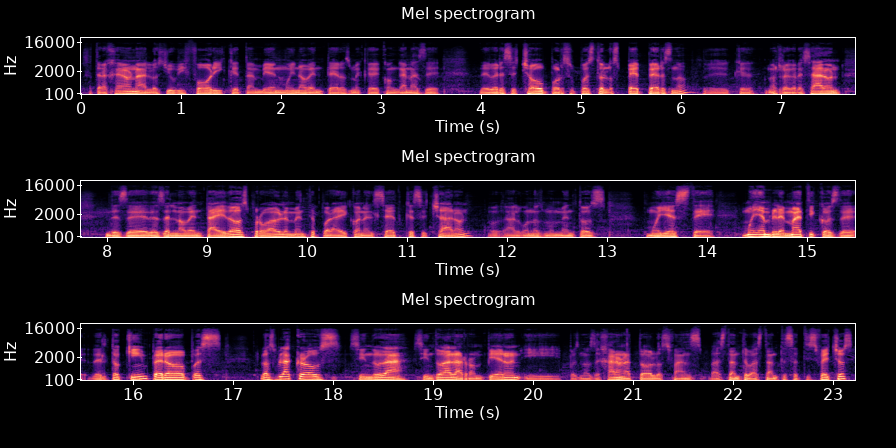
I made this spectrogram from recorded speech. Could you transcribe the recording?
se trajeron a los UB40 que también muy noventeros, me quedé con ganas de, ver ese show. Por supuesto los Peppers, ¿no? Eh, que nos regresaron desde, desde el 92, probablemente por ahí con el set que se echaron, algunos momentos muy, este, muy emblemáticos del toquín, pero pues los Black Rose sin duda, sin duda la rompieron y pues nos dejaron a todos los fans bastante, bastante satisfechos,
